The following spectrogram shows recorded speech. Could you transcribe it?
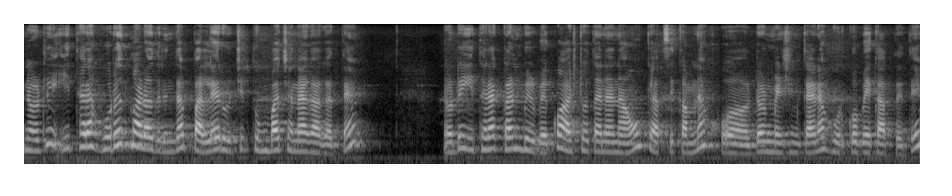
ನೋಡಿರಿ, ಈ ಥರ ಹುರಿದು ಮಾಡೋದ್ರಿಂದ ಪಲ್ಯ ರುಚಿ ತುಂಬ ಚೆನ್ನಾಗಾಗತ್ತೆ. ನೋಡಿರಿ, ಈ ಥರ ಕಣ್ಣು ಬಿಡಬೇಕು ಅಷ್ಟೊತ್ತನ ನಾವು ಕ್ಯಾಪ್ಸಿಕಮ್ನ ಡೊಣ್ ಮೆಣಸಿನ್ಕಾಯಿನ ಹುರ್ಕೋಬೇಕಾಗ್ತೈತಿ.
